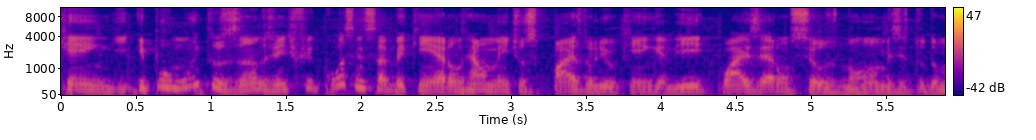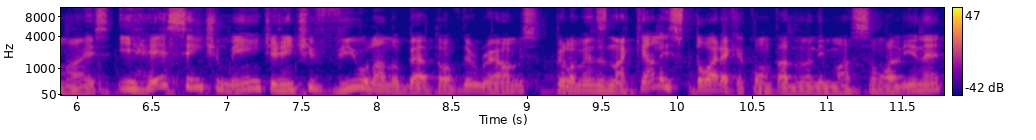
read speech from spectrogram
Kang. E por muitos anos a gente ficou sem saber quem eram realmente os pais do Liu Kang ali, quais eram seus nomes e tudo mais. E recentemente a gente viu lá no Battle of the Realms, pelo menos naquela história que é contada na animação ali, né,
